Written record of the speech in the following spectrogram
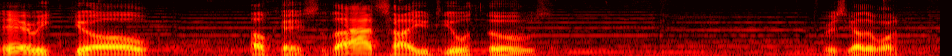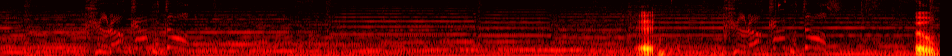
There we go. Okay, so that's how you deal with those. Where's the other one? Okay. Boom.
